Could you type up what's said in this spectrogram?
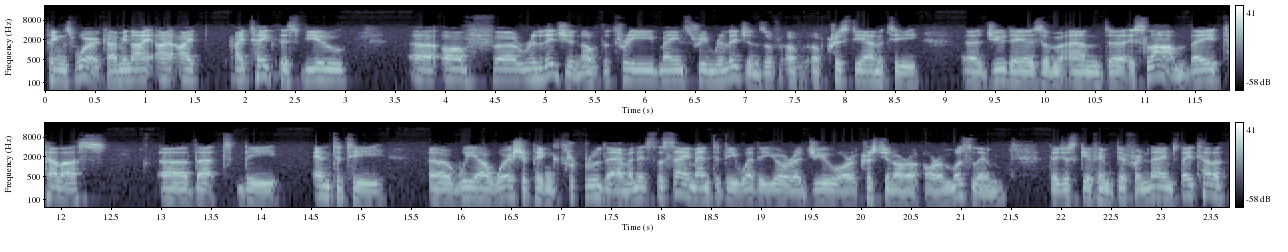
things work. I mean, I I, I take this view uh, of uh, religion, of the three mainstream religions of, of, of Christianity, uh, Judaism, and uh, Islam. They tell us uh, that the entity we are worshipping through them, and it's the same entity whether you're a Jew or a Christian or a, or a Muslim. They just give him different names. They tell us,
